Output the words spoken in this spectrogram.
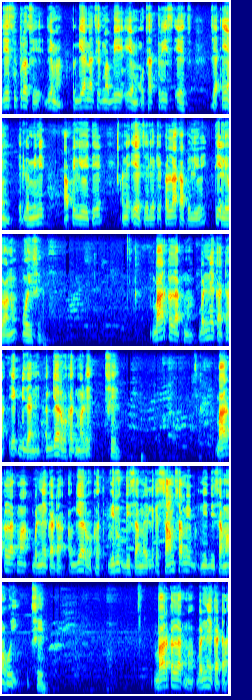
જે સૂત્ર છે જેમાં અગિયારના છેદમાં બે એમ ઓછા ત્રીસ એચ જ્યાં એમ એટલે મિનિટ આપેલી હોય તે અને એચ એટલે કે કલાક આપેલી હોય તે લેવાનું હોય છે. બાર કલાકમાં બંને કાંટા એકબીજાને અગિયાર વખત મળે છે. બાર કલાકમાં બંને કાંટા અગિયાર વખત વિરુદ્ધ દિશામાં એટલે કે સામસામેની દિશામાં હોય છે. બાર કલાકમાં બંને કાંટા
